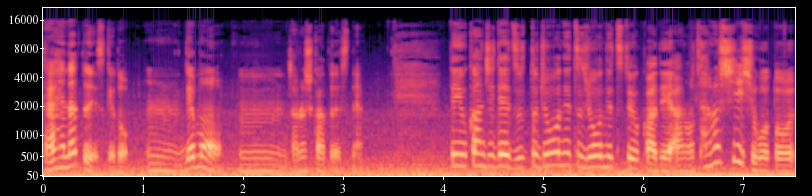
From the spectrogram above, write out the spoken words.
大変だったですけど、うん、でも、うん、楽しかったですね。っていう感じでずっと情熱情熱というかで、あの、楽しい仕事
